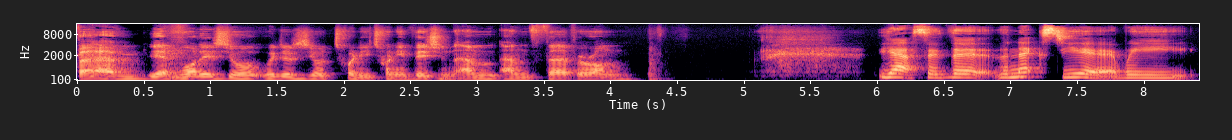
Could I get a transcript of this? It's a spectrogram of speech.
But um, yeah, what is your what is your 2020 vision and and further on? Yeah, so the the next year we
